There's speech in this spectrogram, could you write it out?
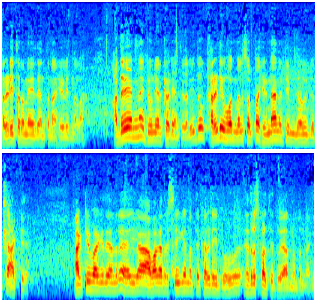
ಕರಡಿ ಥರನೇ ಇದೆ ಅಂತ ನಾನು ಹೇಳಿದ್ನಲ್ಲ, ಅದೇನೇ ಜೂನಿಯರ್ ಕರಡಿ ಅಂತಿದ್ದಾರೆ. ಇದು ಕರಡಿ ಹೋದ್ಮೇಲೆ ಸ್ವಲ್ಪ ಹೆಣ್ಣಾನೆ ಟೀಮ್ಗಳ ಜೊತೆ ಆಗ್ತಿದೆ ಆಕ್ಟಿವ್ ಆಗಿದೆ ಅಂದರೆ ಈಗ ಆವಾಗಾದ್ರೆ ಸೀಗೆ ಮತ್ತು ಕರಡಿ ಇದ್ವು, ಎದುರಿಸ್ಕೊಳ್ತಿದ್ವು ಯಾರನ್ನೂ ಬಂದಾಗ.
